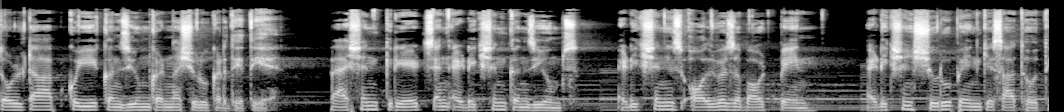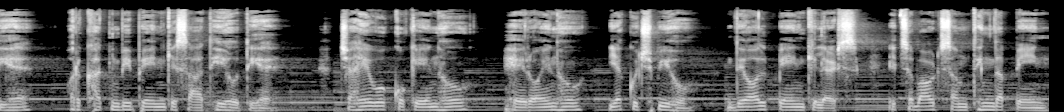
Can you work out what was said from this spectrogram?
तो उल्टा आपको ये कंज्यूम करना शुरू कर देती है। Passion creates and addiction consumes addiction is always about pain addiction शुरू पेन के साथ होती है और ख़त्म भी पेन के साथ ही होती है। चाहे वो कोकेन हो हेरोइन हो या कुछ भी हो they all painkillers it's about something the pain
